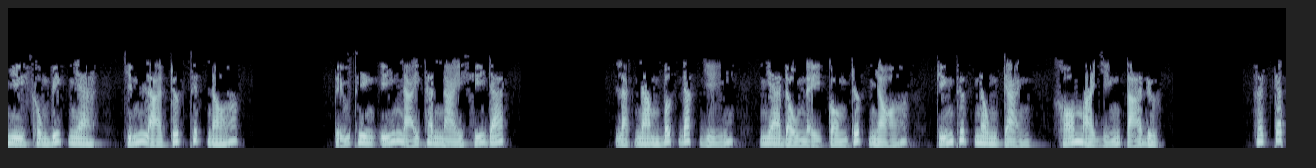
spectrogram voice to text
nhi không biết nha, chính là rất thích nó. Tiểu Thiên Ý nải thanh nải khí đáp. Lạc Nam bất đắc dĩ, nhà đầu này còn rất nhỏ, kiến thức nông cạn, khó mà diễn tả được. Hết cách,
